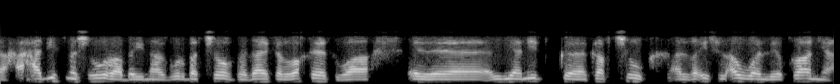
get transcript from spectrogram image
أحاديث مشهورة بين غورباتشوف في ذلك الوقت و ليانيد كرافتشوك الرئيس الأول لأوكرانيا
